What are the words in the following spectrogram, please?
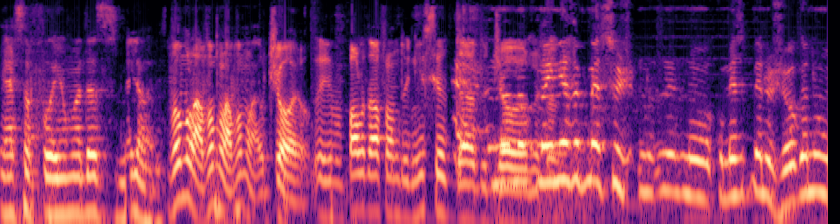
essa foi uma das melhores. Vamos lá, vamos lá, vamos lá. O Joel. O Paulo tava falando do início da- do No, Joel. no, no no início do começo, no, no começo do primeiro jogo, não,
